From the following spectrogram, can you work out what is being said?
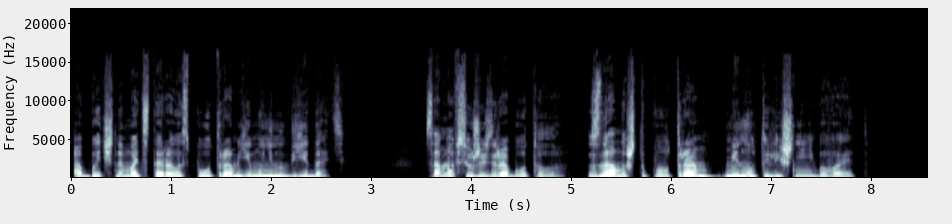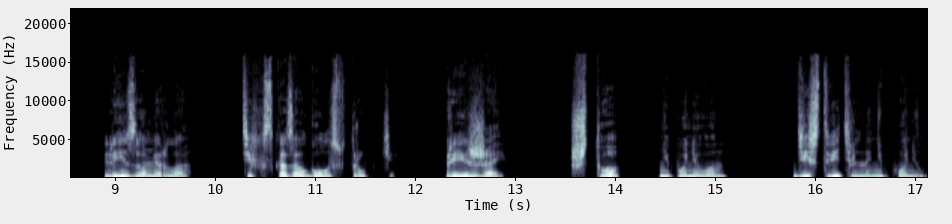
Обычно мать старалась по утрам ему не надоедать. Сама всю жизнь работала, знала, что по утрам минуты лишней не бывает. Лиза умерла тихо сказал голос в трубке. Приезжай. Что? Не понял он. Действительно не понял.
